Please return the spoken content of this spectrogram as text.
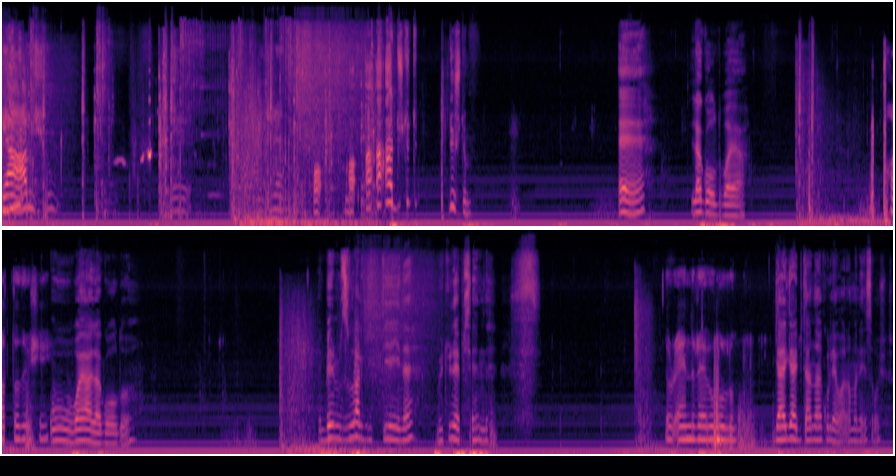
Ya abi şu acilen Aa, aa, aa, düştü, düştüm. E lag oldu baya. patladı bir şey. Oo baya lag oldu. Benim zırhlar gitti yine. Bütün hepsi de. Dur Ender evi buldum. Gel gel bir tane daha kule var ama neyse boşver.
